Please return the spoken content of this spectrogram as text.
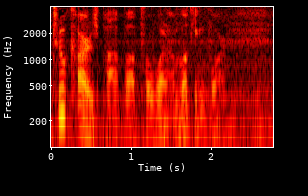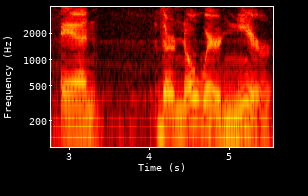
Two cars pop up for what I'm looking for. and they're nowhere near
